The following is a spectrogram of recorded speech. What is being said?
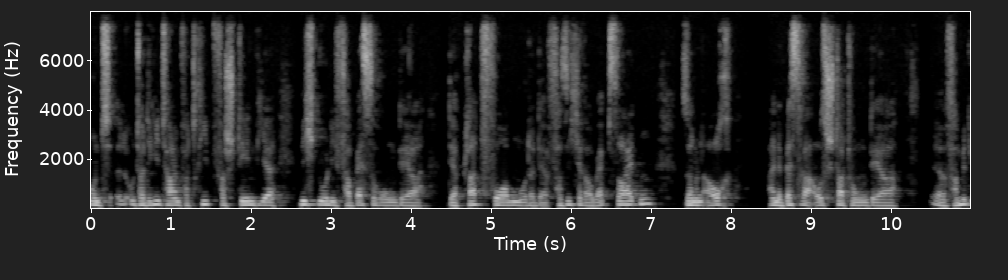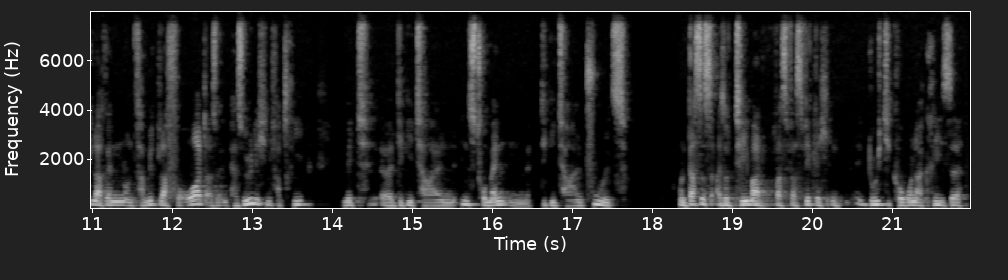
Und äh, unter digitalem Vertrieb verstehen wir nicht nur die Verbesserung der, der Plattformen oder der Versicherer-Webseiten, sondern auch eine bessere Ausstattung der äh, Vermittlerinnen und Vermittler vor Ort, also im persönlichen Vertrieb mit äh, digitalen Instrumenten, mit digitalen Tools. Und das ist also Thema, was, was wirklich in, durch die Corona-Krise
